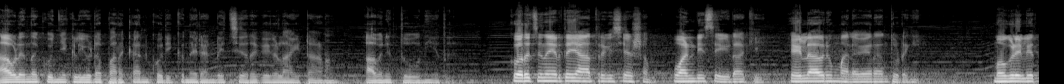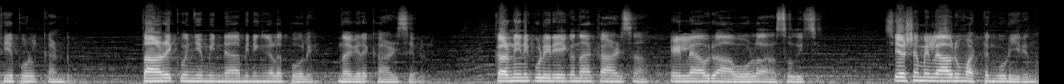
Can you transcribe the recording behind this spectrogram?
അവളെന്ന കുഞ്ഞിക്കിളിയുടെ പറക്കാൻ കൊതിക്കുന്ന രണ്ട് ചിറകുകളായിട്ടാണ് അവന് തോന്നിയത്. കുറച്ചു നേരത്തെ യാത്രയ്ക്ക് ശേഷം വണ്ടി സൈഡാക്കി എല്ലാവരും മല കയറാൻ തുടങ്ങി. മുകളിലെത്തിയപ്പോൾ കണ്ടു. താഴെ കുഞ്ഞു മിന്നാമിനുങ്ങളെ പോലെ നഗര കാഴ്ചകൾ. കണ്ണിന് കുളിരേക്കുന്ന ആ കാഴ്ച എല്ലാവരും ആവോളം ആസ്വദിച്ചു. ശേഷം എല്ലാവരും വട്ടം കൂടിയിരുന്നു.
